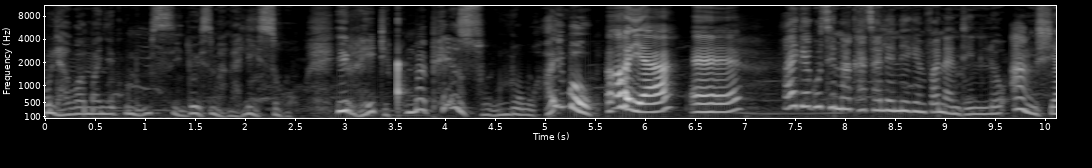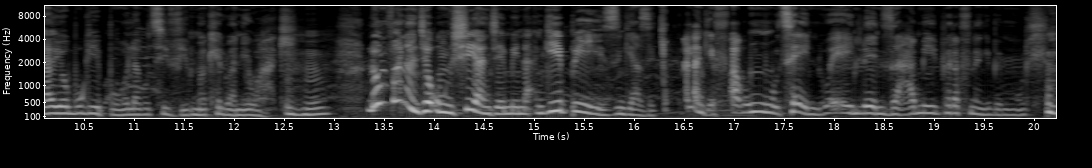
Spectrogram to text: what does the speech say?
Kulawa amanye kunomsindo isimangaliso. Iredi iqhuma phezulu. Hayibo. Oh ya. Eh. Hayi ke kuthi makhathaleni ke mfana ndini lo angishiya yobuka ibhola ku TV kumakhelwane wakhe. Lo mfana nje ungishiya nje mina ngibhizi ngiyazicala ngifaka umutheni weyileni zami phela kufuna ngibe muhle.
